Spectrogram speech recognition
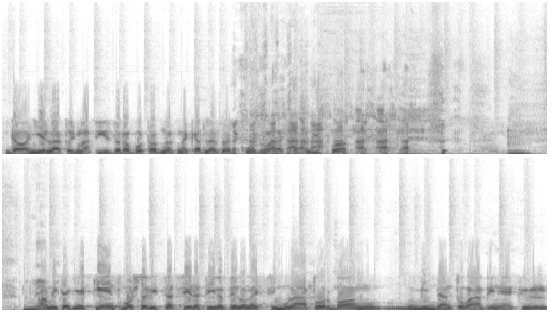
de annyira lehet, hogy már 10 darabot adnak neked lezacskózva, leszállítva. Amit egyébként most a viccet félretéve például egy szimulátorban minden további nélkül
